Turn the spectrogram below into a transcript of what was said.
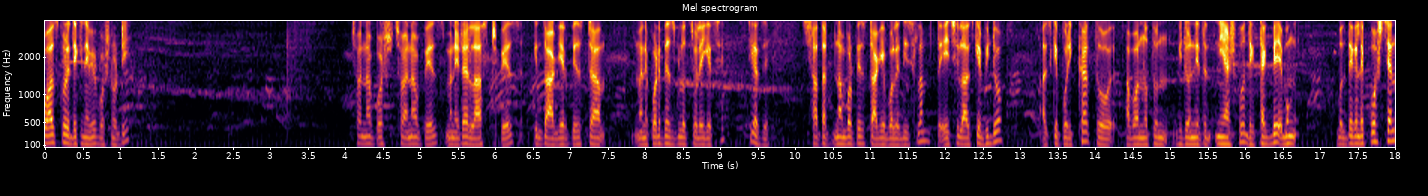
পজ করে দেখে নেবে প্রশ্নটি। ছয় নম্বর ছয় নম্বর পেজ মানে এটা লাস্ট পেজ কিন্তু আগের পেজটা মানে পরের পেজগুলো চলে গেছে, ঠিক আছে? সাত আট নম্বর পেজটা আগে বলে দিয়েছিলাম, তো এই ছিল আজকের ভিডিও আজকে পরীক্ষার তো আবার নতুন ভিডিও নিতে, নিয়ে আসব, দেখতে থাকবে, এবং বলতে গেলে কোশ্চেন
